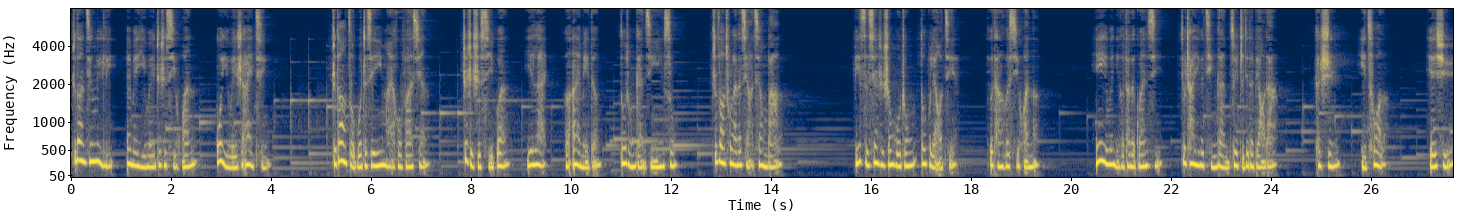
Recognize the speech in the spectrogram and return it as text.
这段经历里，妹妹以为这是喜欢，我以为是爱情。直到走过这些阴霾后，发现这只是习惯、依赖和暧昧等多种感情因素。制造出来的假象罢了。彼此现实生活中都不了解，又谈何喜欢呢？你以为你和他的关系就差一个情感最直接的表达，可是你错了。也许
